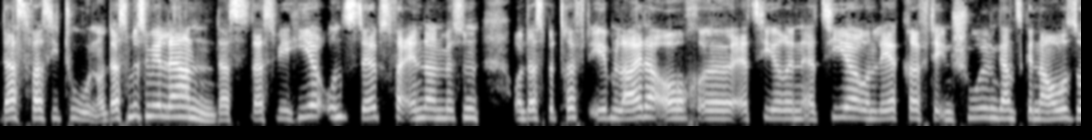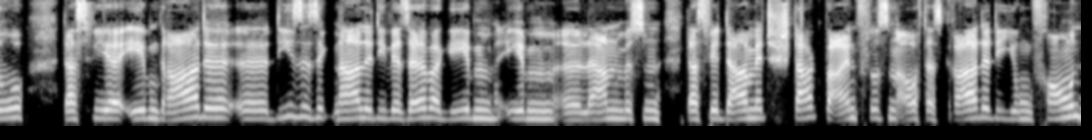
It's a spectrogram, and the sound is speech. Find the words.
das, was sie tun. Und das müssen wir lernen, dass, dass wir hier uns selbst verändern müssen. Und das betrifft eben leider auch äh, Erzieherinnen, Erzieher und Lehrkräfte in Schulen ganz genauso, dass wir eben gerade äh, diese Signale, die wir selber geben, eben äh, lernen müssen, dass wir damit stark beeinflussen, auch dass gerade die jungen Frauen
